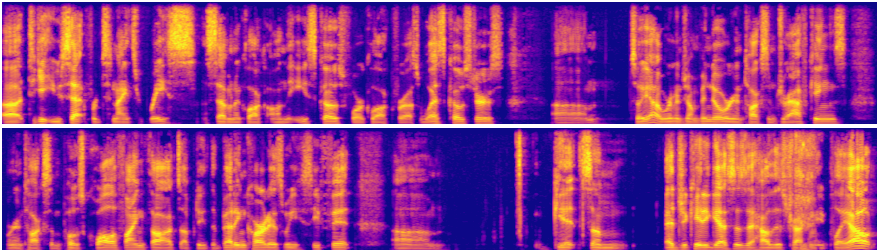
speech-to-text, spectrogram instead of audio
uh, to get you set for tonight's race, seven o'clock on the East Coast, four o'clock for us West Coasters. Um, so yeah, we're gonna jump into it. We're gonna talk some DraftKings. We're gonna talk some post qualifying thoughts, update the betting card as we see fit. Um, get some educated guesses at how this track may play out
